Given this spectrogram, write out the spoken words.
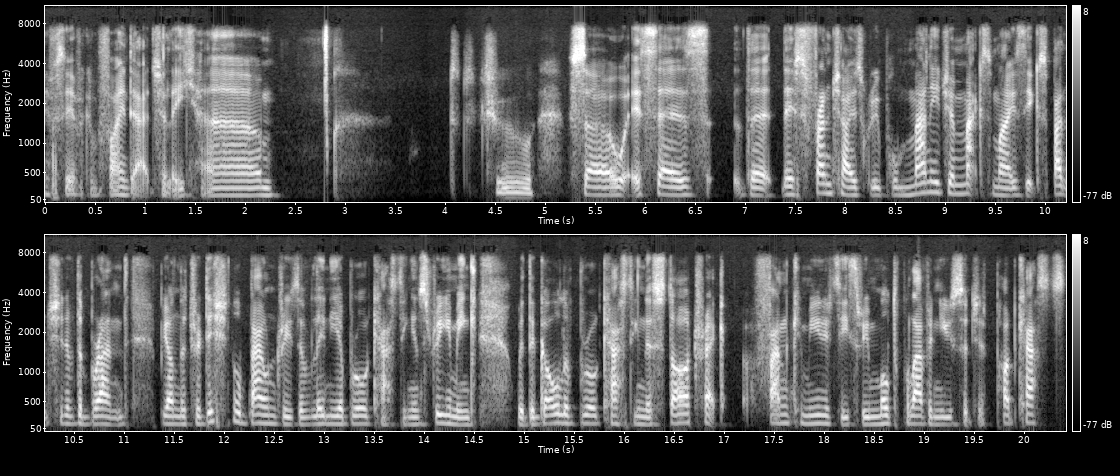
let's see if I can find it actually. Um, so it says that this franchise group will manage and maximize the expansion of the brand beyond the traditional boundaries of linear broadcasting and streaming, with the goal of broadcasting the Star Trek fan community through multiple avenues such as podcasts,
